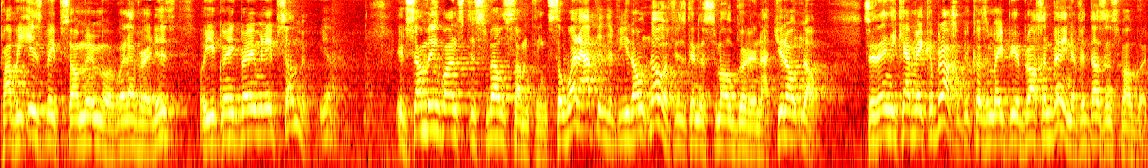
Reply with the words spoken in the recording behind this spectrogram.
probably is psalmim or whatever it is, or you can make very many psalmim. Yeah. If somebody wants to smell something, so what happens if you don't know if it's going to smell good or not? You don't know. So then you can't make a bracha because it might be a bracha in vain if it doesn't smell good.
